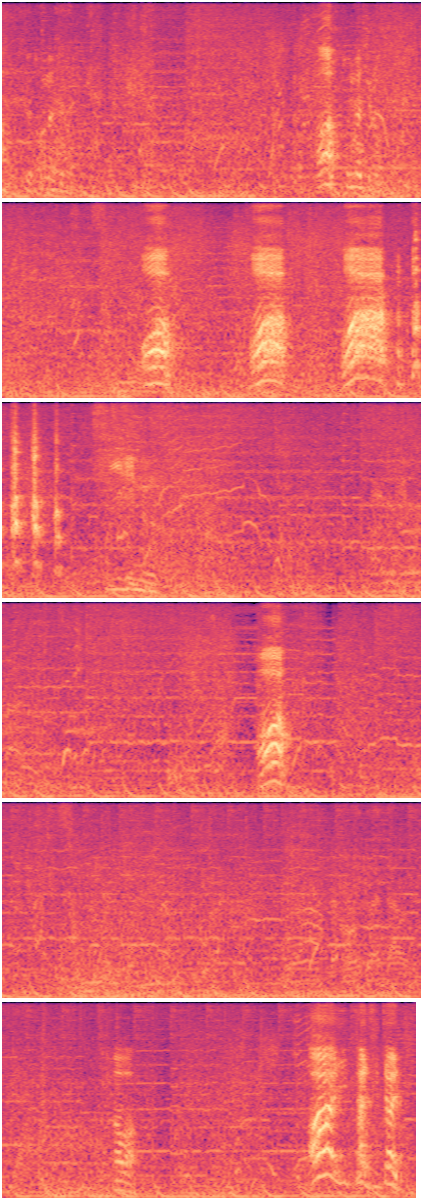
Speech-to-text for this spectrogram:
아 진짜 존나 싫어 아 존나 싫어 와! 와! 와! 지리누 아! 아, 아! 나와 아! 아 이타 진짜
